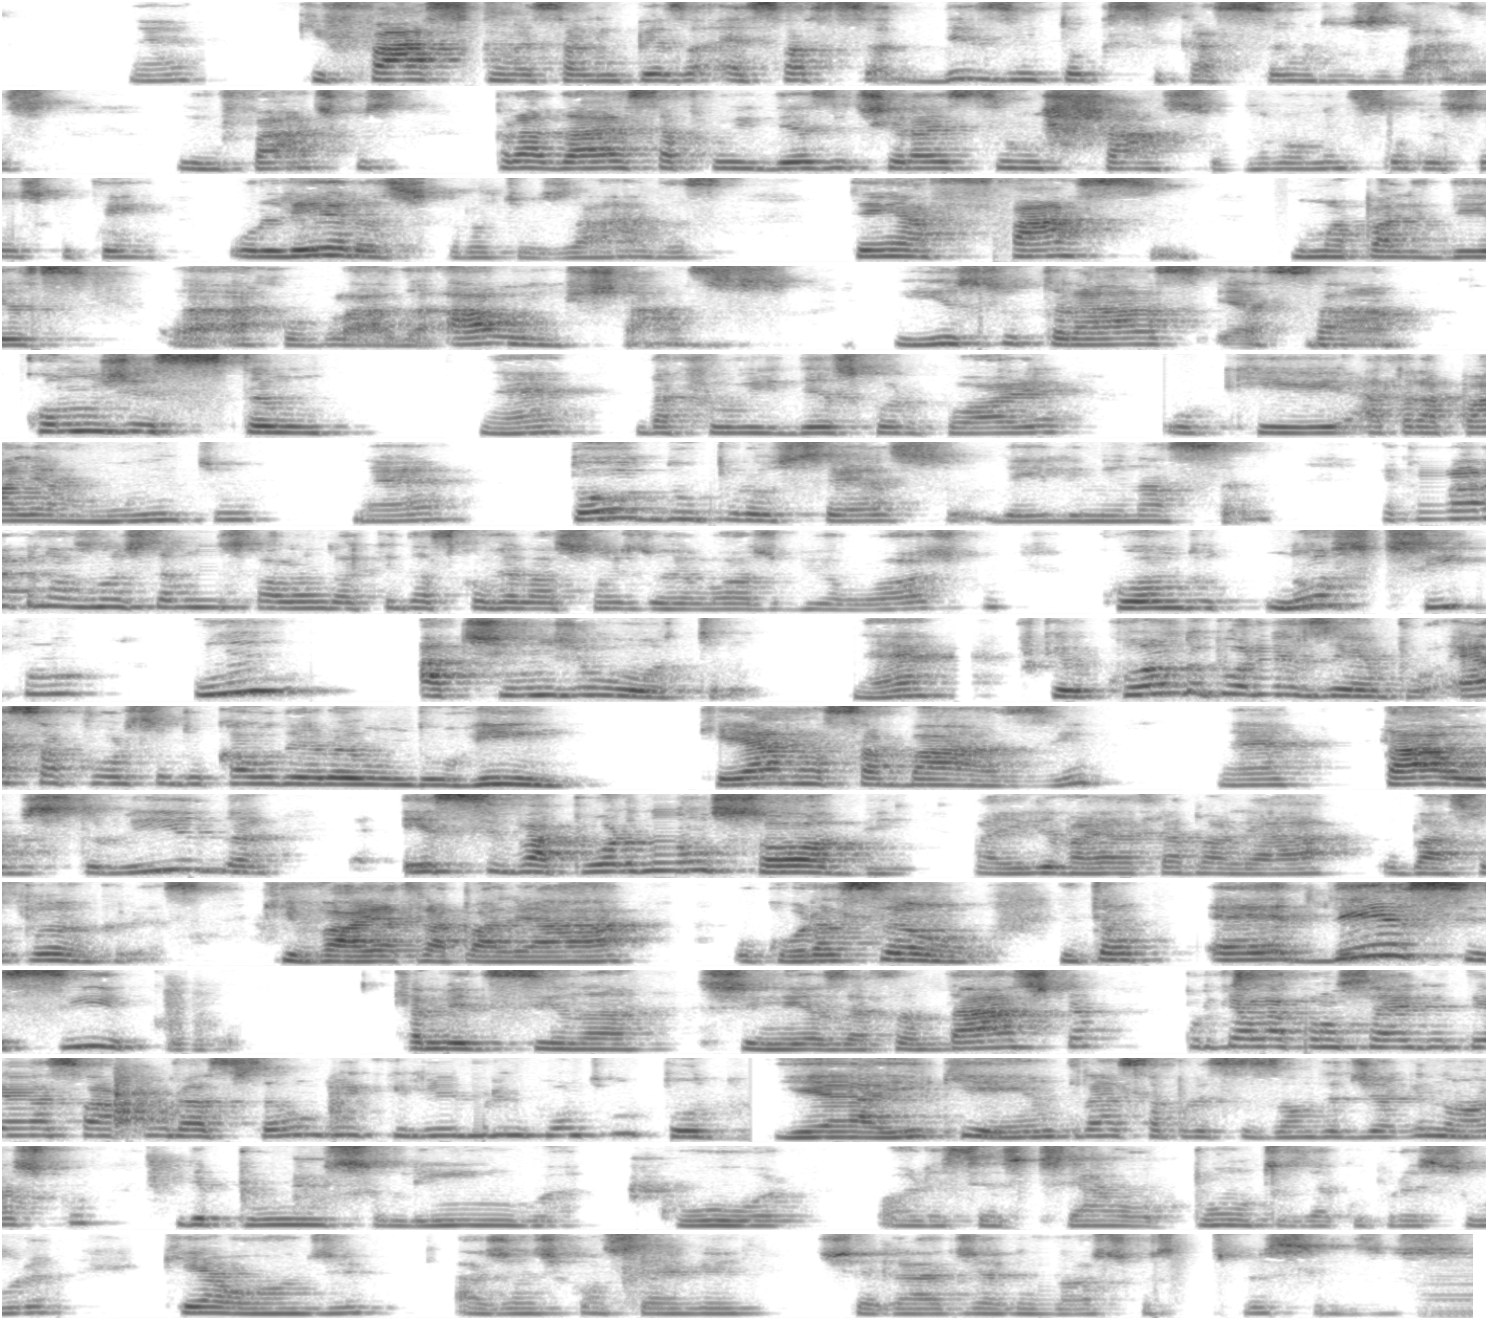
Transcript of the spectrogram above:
né, que façam essa limpeza, essa desintoxicação dos vasos linfáticos para dar essa fluidez e tirar esse inchaço. Normalmente são pessoas que têm olheiras protusadas, têm a face numa palidez ah, acoplada ao inchaço, e isso traz essa congestão né, da fluidez corpórea, o que atrapalha muito né, todo o processo de eliminação. É claro que nós não estamos falando aqui das correlações do relógio biológico, quando no ciclo um atinge o outro. Né? Porque quando, por exemplo, essa força do caldeirão do rim, que é a nossa base, né, está obstruída, esse vapor não sobe, aí ele vai atrapalhar o baço pâncreas, que vai atrapalhar o coração. Então, é desse ciclo que a medicina chinesa é fantástica, porque ela consegue ter essa apuração do equilíbrio enquanto um todo. E é aí que entra essa precisão de diagnóstico de pulso, língua, cor, óleo essencial, pontos da acupressura, que é onde a gente consegue chegar a diagnósticos precisos.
